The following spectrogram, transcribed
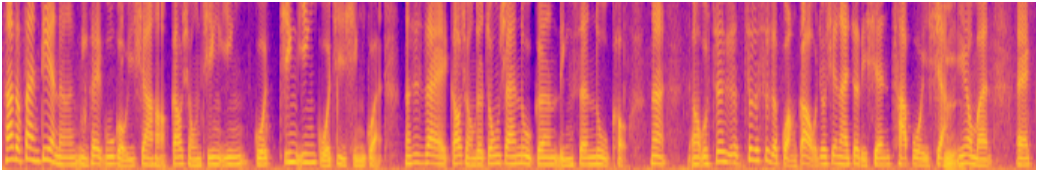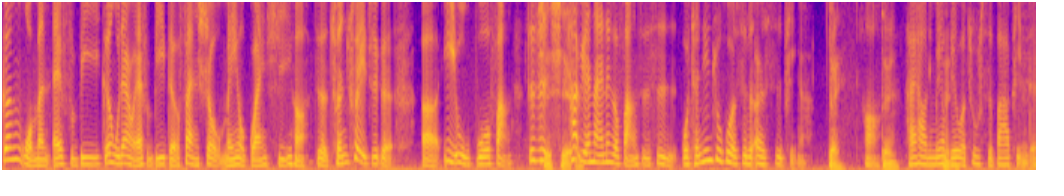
他的饭店呢，你可以 Google 一下哈，高雄精英国精英国际行馆，那是在高雄的中山路跟林森路口。那呃，我这个这个是个广告，我就先在这里先插播一下，因为我们诶跟我们 FB 跟吴淡如 FB 的贩售没有关系哈，这纯粹这个呃义务播放。就是他原来那个房子是我曾经住过，是不是二四平啊？对。好，对，还好你没有给我住十八平的，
